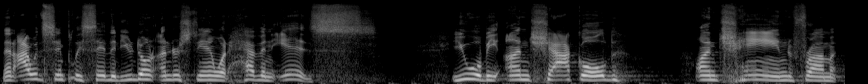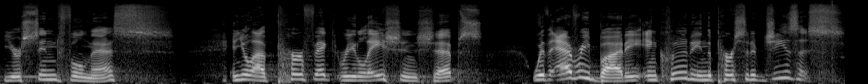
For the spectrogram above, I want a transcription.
then I would simply say that you don't understand what heaven is. You will be unshackled unchained from your sinfulness, and you'll have perfect relationships with everybody, including the person of Jesus.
